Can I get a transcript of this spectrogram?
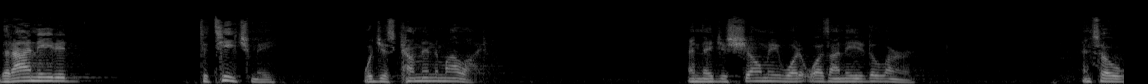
that I needed to teach me would just come into my life and they just show me what it was I needed to learn. And so,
